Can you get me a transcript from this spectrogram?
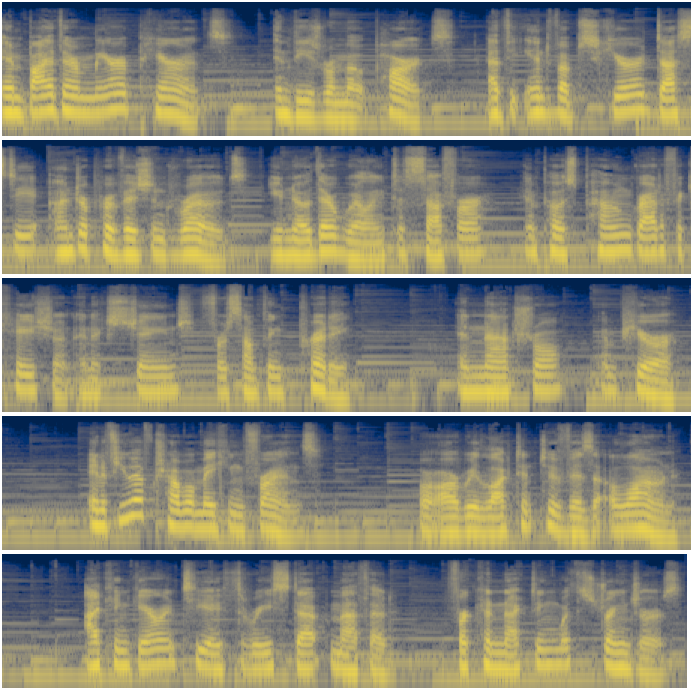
and by their mere appearance in these remote parks, at the end of obscure, dusty, underprovisioned roads, you know they're willing to suffer and postpone gratification in exchange for something pretty and natural and pure. And if you have trouble making friends or are reluctant to visit alone, I can guarantee a three step method for connecting with strangers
